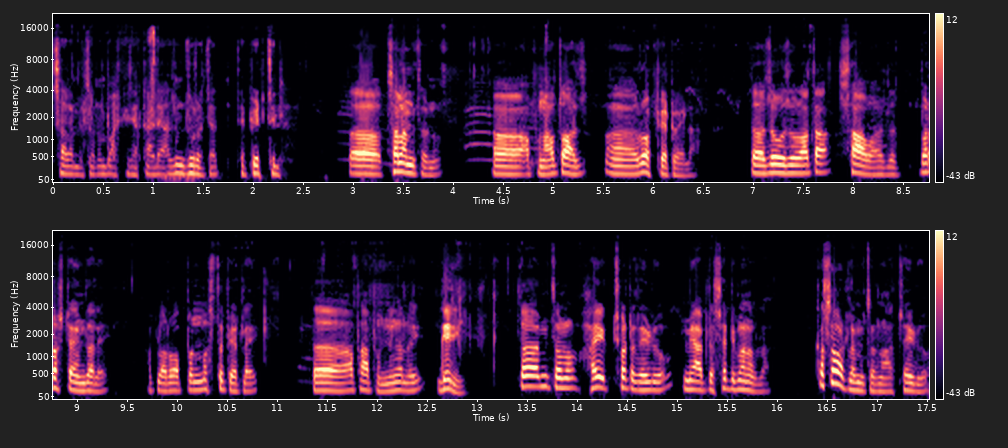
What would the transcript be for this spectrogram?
चला मित्रांनो बाकीच्या काड्या अजून दुरात आहेत त्या पेटतील. चला मित्रांनो आपण आलो आज रोप पेटवायला. तर जवळजवळ आता सहा वाजलं बराच टाईम झाला आहे आपला रोप पण मस्त पेटला आहे तर आता आपण निघालो आहे घरी. तर मित्रांनो हा एक छोटासा व्हिडिओ मी आपल्यासाठी बनवला. कसा वाटला मित्रांनो आजचा व्हिडिओ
